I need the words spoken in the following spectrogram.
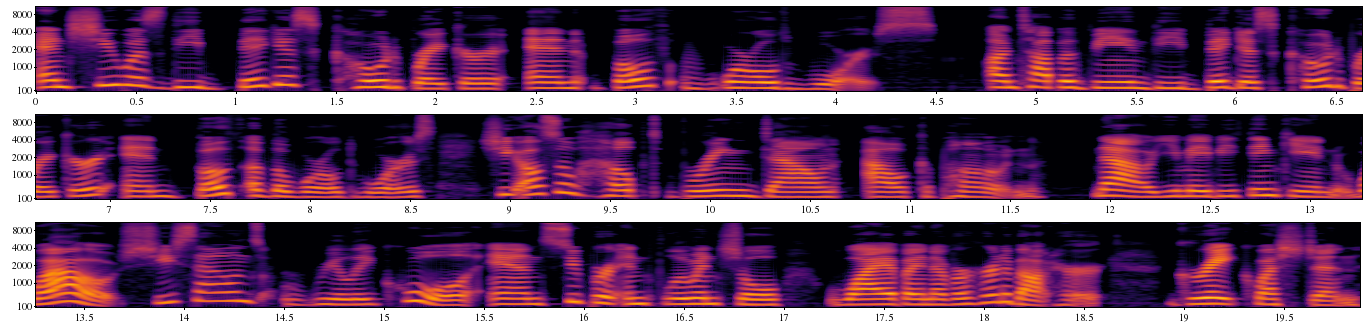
and she was the biggest code breaker in both world wars. On top of being the biggest codebreaker in both of the world wars, she also helped bring down Al Capone. Now, you may be thinking, wow, she sounds really cool and super influential. Why have I never heard about her? Great question.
